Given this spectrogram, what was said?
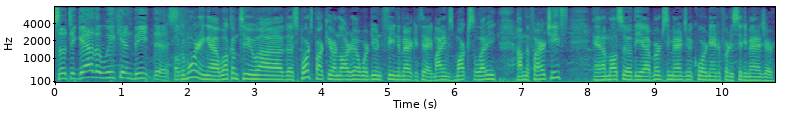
So together we can beat this. Well, good morning. Uh, welcome to uh, the sports park here in Lauderhill. We're doing Feeding America today. My name is Mark Saletti. I'm the fire chief, and I'm also the emergency management coordinator for the city manager.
